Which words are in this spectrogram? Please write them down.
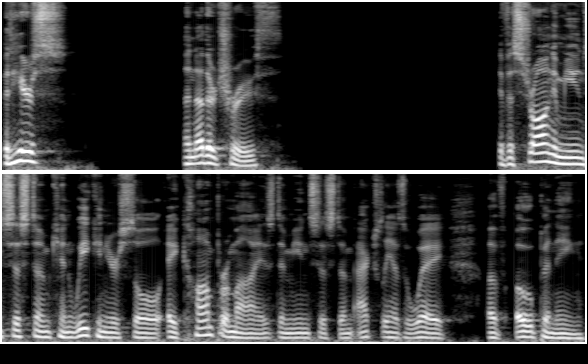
But here's another truth if a strong immune system can weaken your soul, a compromised immune system actually has a way of opening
